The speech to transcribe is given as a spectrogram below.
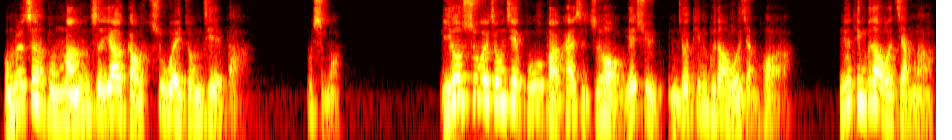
我们的政府忙着要搞数位中介法，为什么？以后数位中介服务法开始之后，也许你就听不到我讲话了，你就听不到我讲了。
